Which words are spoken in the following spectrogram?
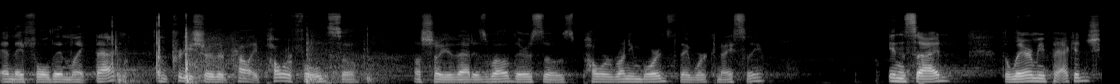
and they fold in like that. I'm pretty sure they're probably power folds, so I'll show you that as well. There's those power running boards. They work nicely. Inside, the Laramie package,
